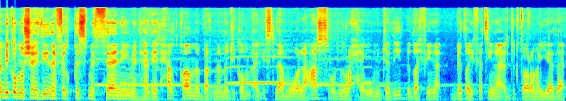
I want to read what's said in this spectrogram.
أهلا بكم مشاهدينا في القسم الثاني من هذه الحلقة من برنامجكم الإسلام والعصر نرحب من جديد بضيفنا بضيفتنا الدكتورة ميادة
